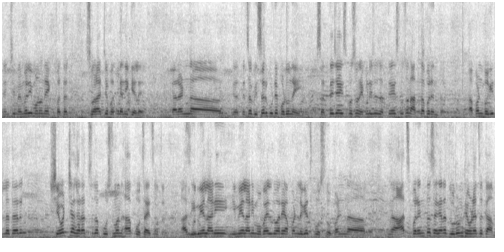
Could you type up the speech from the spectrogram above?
त्यांची मेमरी म्हणून एक पथक स्वराज्य पथकाने केलं आहे कारण त्याचा विसर कुठे पडू नये. सत्तेचाळीसपासून एकोणीसशे सत्तेचाळीसपासून आत्तापर्यंत आपण बघितलं तर शेवटच्या घरात सुद्धा पोस्टमन हा पोचायचा. आज ईमेल आणि ईमेल आणि मोबाईलद्वारे आपण लगेच पोचतो. पण आजपर्यंत सगळ्यांना जोडून ठेवण्याचं काम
